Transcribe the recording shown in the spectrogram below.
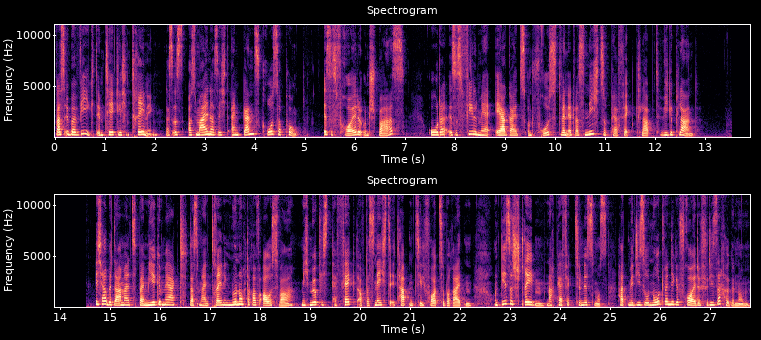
Was überwiegt im täglichen Training? Das ist aus meiner Sicht ein ganz großer Punkt. Ist es Freude und Spaß oder ist es vielmehr Ehrgeiz und Frust, wenn etwas nicht so perfekt klappt wie geplant? Ich habe damals bei mir gemerkt, dass mein Training nur noch darauf aus war, mich möglichst perfekt auf das nächste Etappenziel vorzubereiten. Und dieses Streben nach Perfektionismus hat mir die so notwendige Freude für die Sache genommen.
